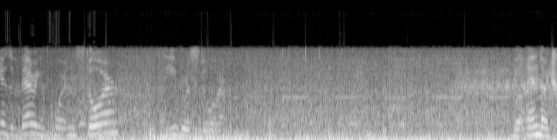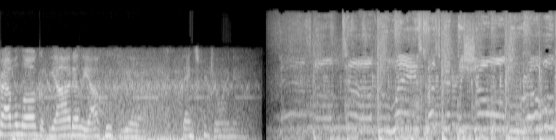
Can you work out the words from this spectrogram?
Here's a very important store, the Zebra store. We'll end our travelogue of Yad Eliyahu here. Thanks for joining. There's no time to waste. Let's get the show on the road.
